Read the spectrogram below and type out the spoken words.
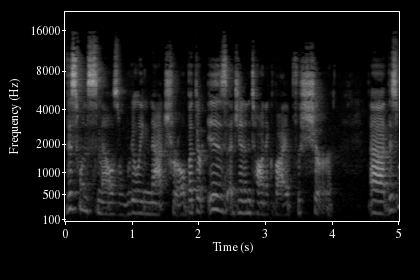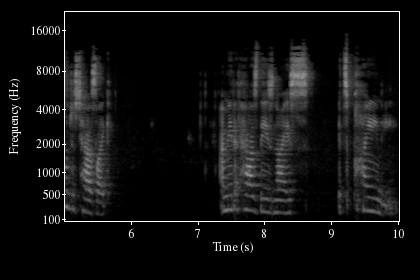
this one smells really natural, but there is a gin and tonic vibe for sure. Uh, this one just has like, I mean, it has these nice, it's piney,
